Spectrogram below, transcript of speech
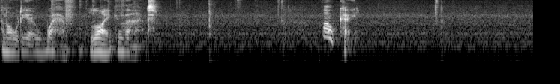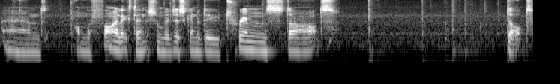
an audio WAV, like that. Okay. And on the file extension, we're just going to do trim start dot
